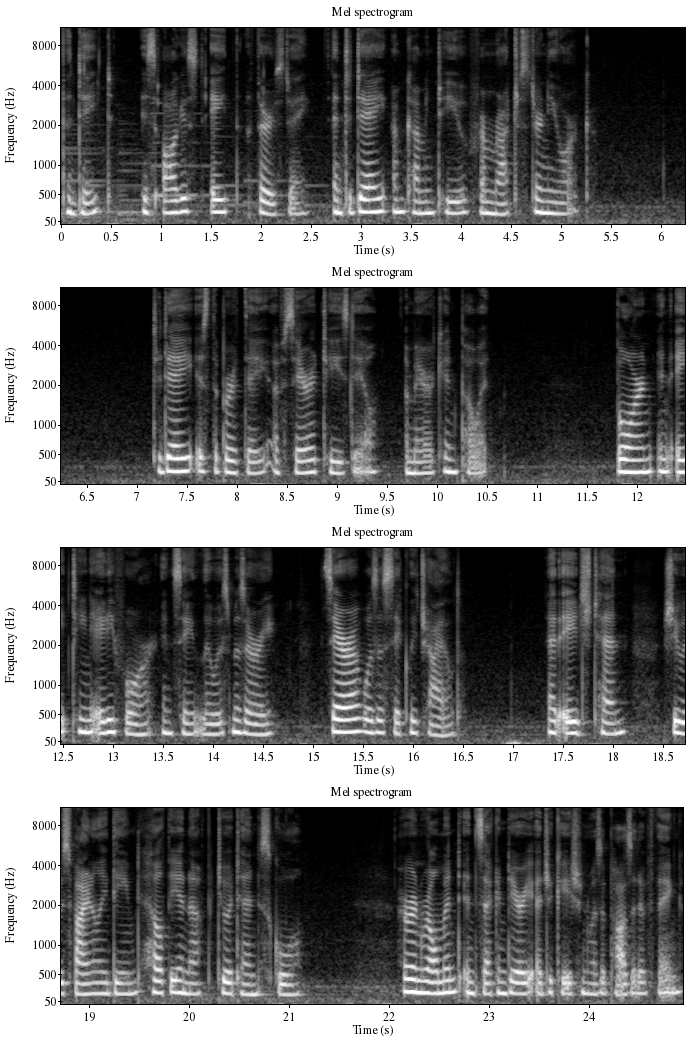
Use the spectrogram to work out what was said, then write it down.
The date is August 8th, Thursday, and today I'm coming to you from Rochester, New York. Today is the birthday of Sara Teasdale, American poet. Born in 1884 in St. Louis, Missouri, Sara was a sickly child. At age 10, she was finally deemed healthy enough to attend school. Her enrollment in secondary education was a positive thing.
